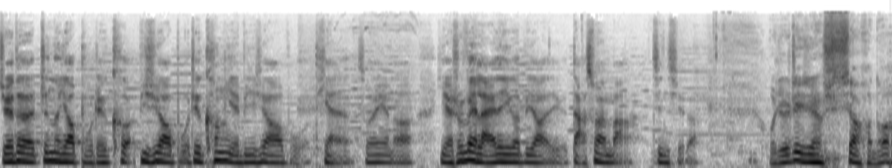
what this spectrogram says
觉得真的要补这个课，必须要补这个坑，也必须要补填。所以呢，也是未来的一个比较一个打算吧，近期的。我觉得这就像很多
